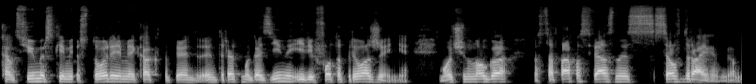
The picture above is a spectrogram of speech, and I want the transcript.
consumer скими историями, как, например, интернет-магазины или фотоприложения. Очень много стартапов связаны с self-driving ом,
